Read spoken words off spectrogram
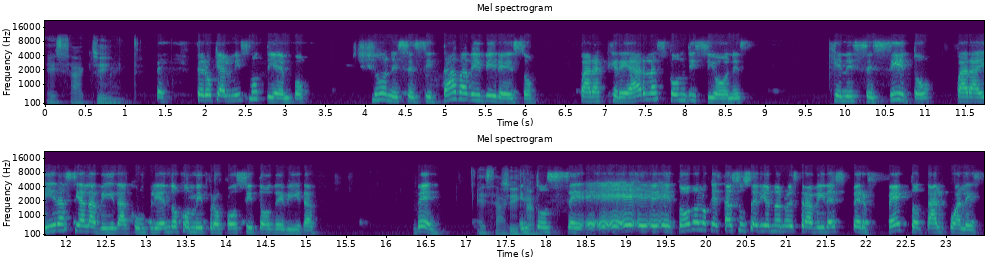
Exactamente. Pero que al mismo tiempo yo necesitaba vivir eso para crear las condiciones que necesito para ir hacia la vida cumpliendo con mi propósito de vida. ¿Ve? Exacto. Entonces, eh, eh, eh, todo lo que está sucediendo en nuestra vida es perfecto tal cual es.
